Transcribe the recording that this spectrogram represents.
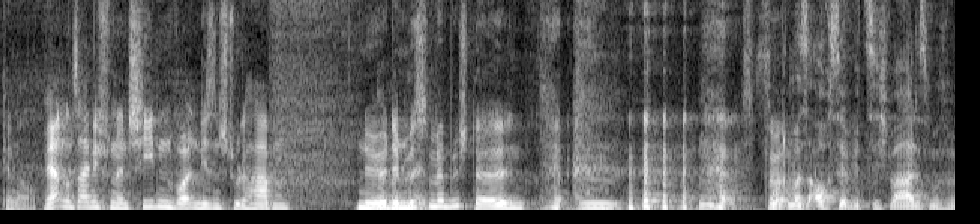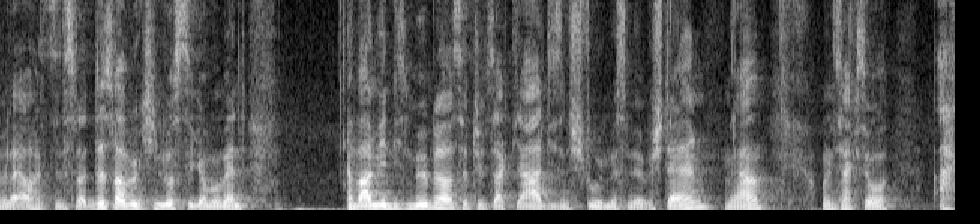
Genau. Wir hatten uns eigentlich schon entschieden, wollten diesen Stuhl haben. Nö, Aber den nein. müssen wir bestellen. so. Was auch sehr witzig war, das muss man vielleicht auch, das war, das war wirklich ein lustiger Moment. Da waren wir in diesem Möbelhaus, der Typ sagt, ja, diesen Stuhl müssen wir bestellen, ja. Und ich sag so, ach,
